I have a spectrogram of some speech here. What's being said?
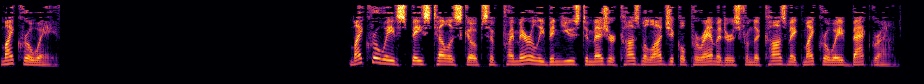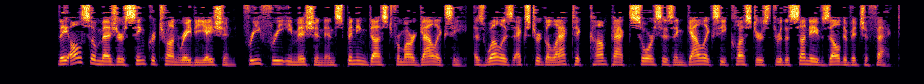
Microwave Microwave space telescopes have primarily been used to measure cosmological parameters from the cosmic microwave background. They also measure synchrotron radiation, free-free emission and spinning dust from our galaxy, as well as extragalactic compact sources and galaxy clusters through the Sunyaev-Zeldovich effect.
